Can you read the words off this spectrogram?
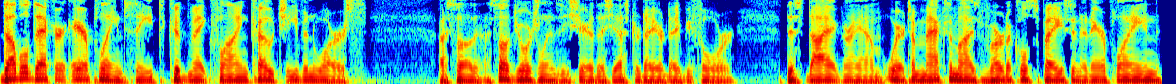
Double decker airplane seats could make flying coach even worse. I saw I saw George Lindsay share this yesterday or day before. This diagram where to maximize vertical space in an airplane,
